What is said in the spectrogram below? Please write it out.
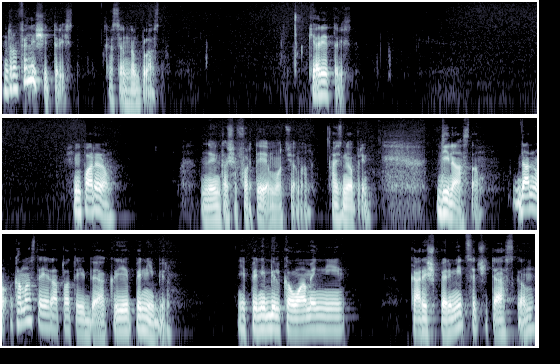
într-un fel e și trist că se întâmplă asta. Chiar e trist. Și îmi pare rău. Am devenit așa foarte emoțional. Hai să ne oprim. Din asta. Dar nu, cam asta era toată ideea, că e penibil. E penibil că oamenii care își permit să citească,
